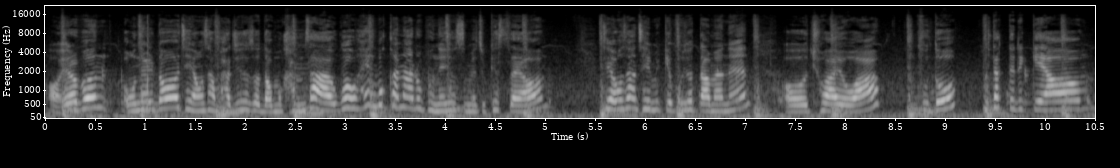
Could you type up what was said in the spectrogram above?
어, 여러분 오늘도 제 영상 봐주셔서 너무 감사하고 행복한 하루 보내셨으면 좋겠어요. 제 영상 재밌게 보셨다면은 어, 좋아요와 구독 부탁드릴게요.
